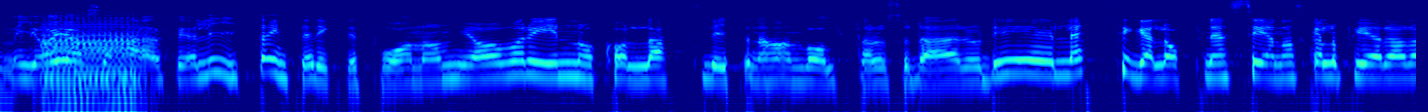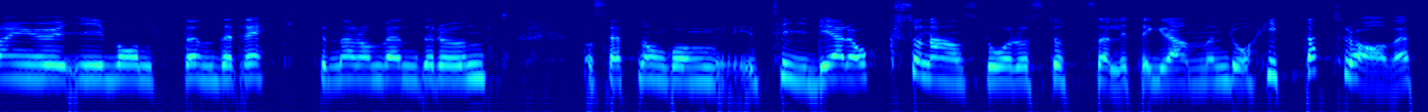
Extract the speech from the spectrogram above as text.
men jag gör så här för jag litar inte riktigt på honom. Jag har varit in och kollat lite när han voltar och så där och det är lätt till galopp. Näst senast galopperade han ju i volten direkt när de vände runt. Jag har sett någon gång tidigare också när han står och studsar lite grann, men då hittat travet.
